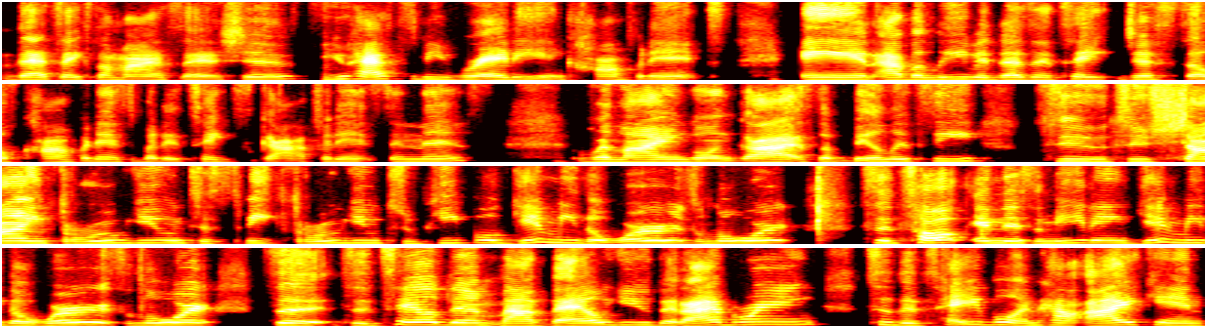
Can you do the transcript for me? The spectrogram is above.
that takes a mindset shift. You have to be ready and confident. And I believe it doesn't take just self confidence, but it takes confidence in this relying on God's ability to to shine through you and to speak through you to people. Give me the words, Lord, to talk in this meeting. Give me the words, Lord, to to tell them my value that I bring to the table and how I can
